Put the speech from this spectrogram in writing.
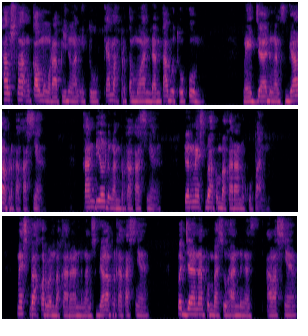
Haruslah engkau mengurapi dengan itu kemah pertemuan dan tabut hukum, meja dengan segala perkakasnya, kandil dengan perkakasnya, dan mesbah pembakaran ukupan. Mesbah korban bakaran dengan segala perkakasnya, bejana pembasuhan dengan alasnya,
